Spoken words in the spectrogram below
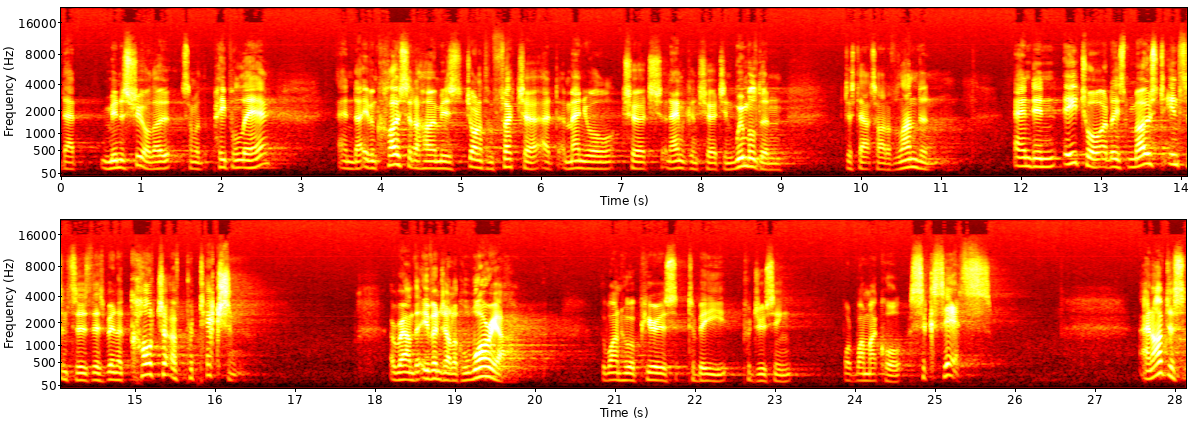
that ministry, although some of the people there. And uh, even closer to home is Jonathan Fletcher at Emmanuel Church, an Anglican church in Wimbledon, just outside of London. And in each, or at least most instances, there's been a culture of protection around the evangelical warrior, the one who appears to be producing what one might call success. And I've just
